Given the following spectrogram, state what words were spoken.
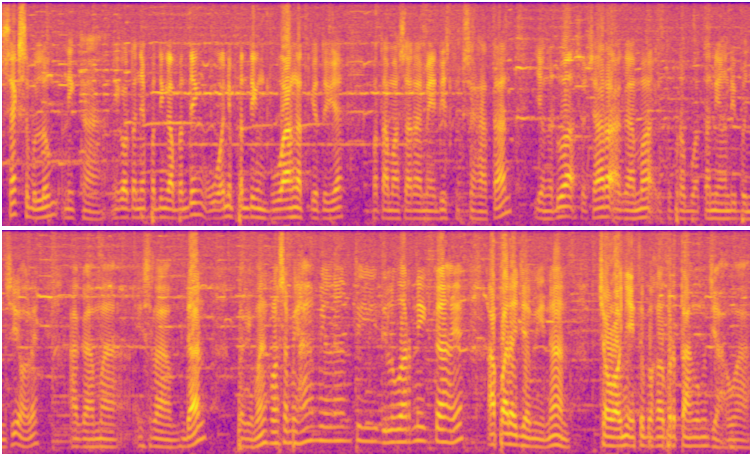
seks sebelum nikah. Ini kalau penting gak penting wah ini penting banget gitu ya pertama secara medis kesehatan. Yang kedua secara agama itu perbuatan yang dibenci oleh agama Islam. Dan bagaimana kalau sampai hamil nanti di luar nikah ya? Apa ada jaminan cowoknya itu bakal bertanggung jawab?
